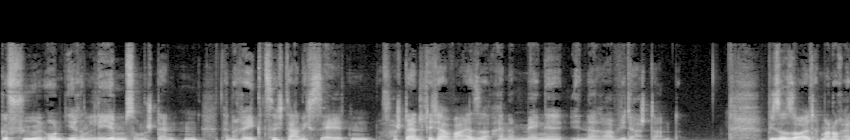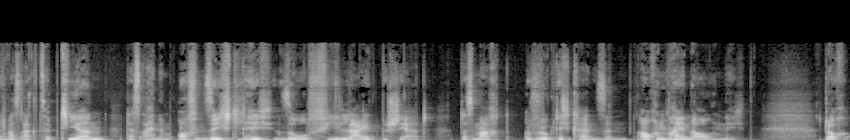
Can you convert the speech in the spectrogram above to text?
Gefühlen und ihren Lebensumständen, dann regt sich da nicht selten verständlicherweise eine Menge innerer Widerstand. Wieso sollte man auch etwas akzeptieren, das einem offensichtlich so viel Leid beschert? Das macht wirklich keinen Sinn, auch in meinen Augen nicht. Doch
